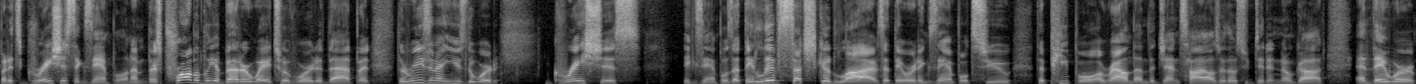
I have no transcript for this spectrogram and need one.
but it's gracious example. And I'm, there's probably a better way to have worded that, but the reason I use the word gracious examples, that they lived such good lives that they were an example to the people around them, the Gentiles or those who didn't know God, and they were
